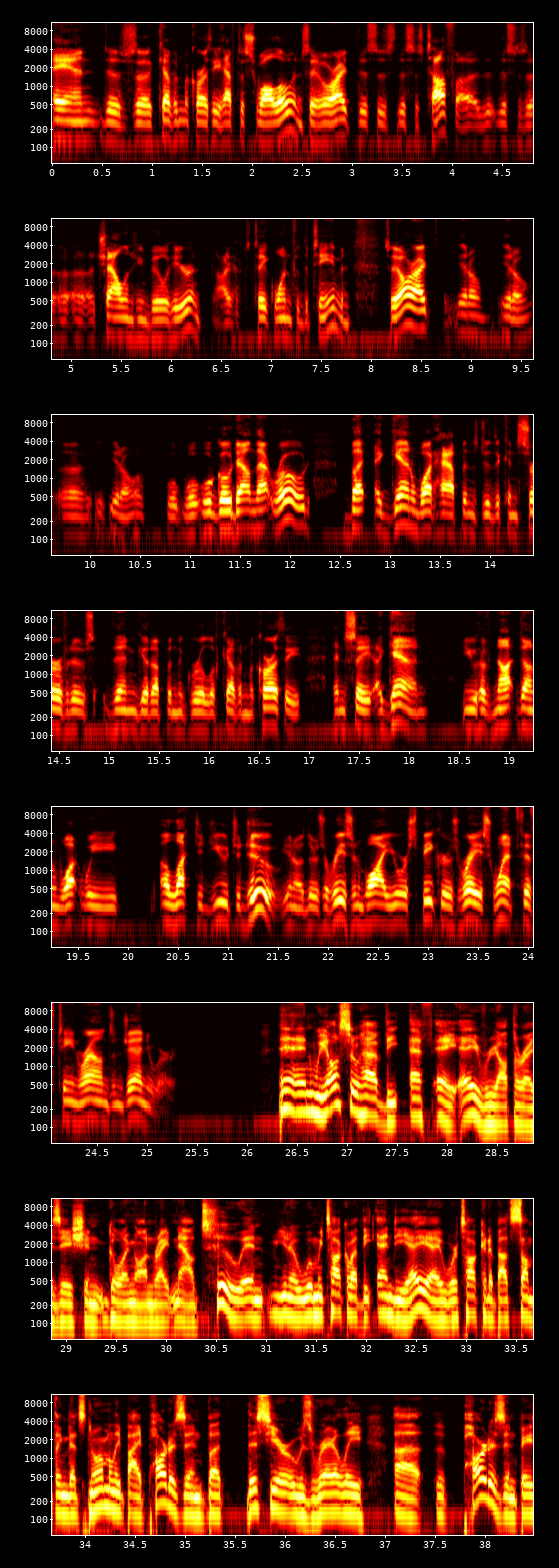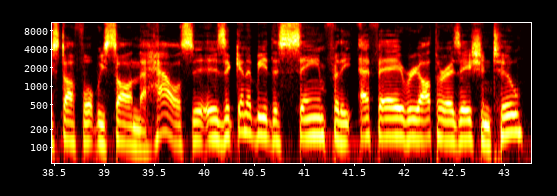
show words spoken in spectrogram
And does uh, Kevin McCarthy have to swallow and say, "All right, this is this is tough. Uh, this is a, a, challenging bill here, and I have to take one for the team." And say, "All right, you know, you know, uh, you know, we'll, we'll, go down that road." But again, what happens? Do the conservatives then get up in the grill of Kevin McCarthy and say, "Again, you have not done what we elected you to do"? You know, there's a reason why your speaker's race went 15 rounds in January. And we also have the FAA reauthorization going on right now, too. And, you know, when we talk about the NDAA, we're talking about something that's normally bipartisan, but this year it was rarely uh, partisan based off what we saw in the House. Is it going to be the same for the FAA reauthorization, too?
